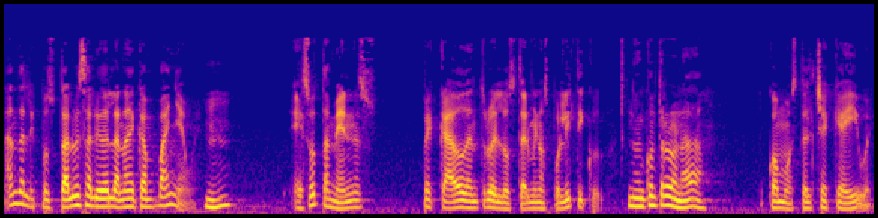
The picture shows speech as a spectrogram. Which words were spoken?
Ándale, pues tal vez salió de lana de campaña, güey. Eso también es pecado dentro de los términos políticos. güey. No encontraron nada. ¿Cómo? Está el cheque ahí, güey.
